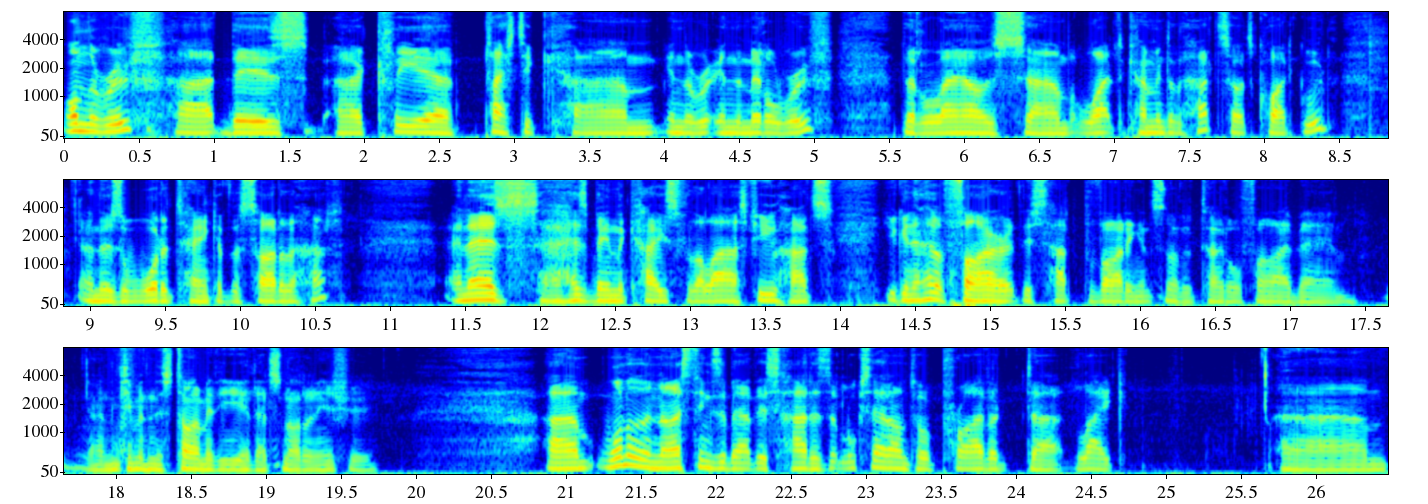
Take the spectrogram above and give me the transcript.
On the roof, uh, there's a clear plastic um, in the in the metal roof that allows um, light to come into the hut, so it's quite good. And there's a water tank at the side of the hut. And as has been the case for the last few huts, you can have a fire at this hut providing it's not a total fire ban. And given this time of the year, that's not an issue. Um, one of the nice things about this hut is it looks out onto a private uh, lake. Um,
